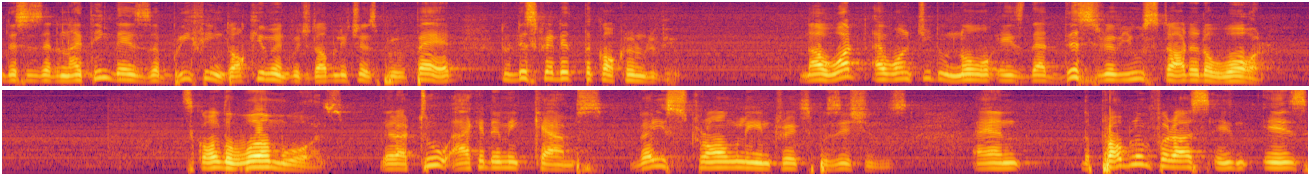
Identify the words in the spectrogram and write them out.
this is it. And I think there's a briefing document which WHO has prepared to discredit the Cochrane review. Now, what I want you to know is that this review started a war. It's called the Worm Wars. There are two academic camps very strongly entrenched positions. And the problem for us in, is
